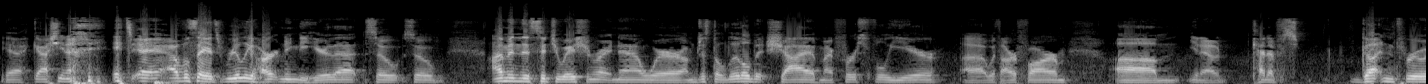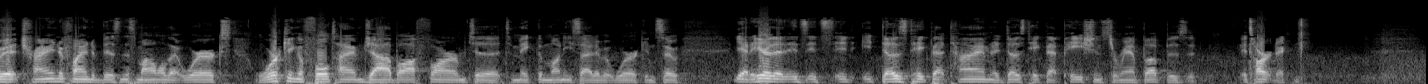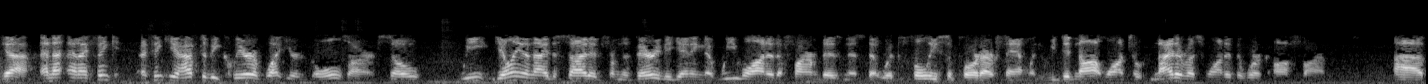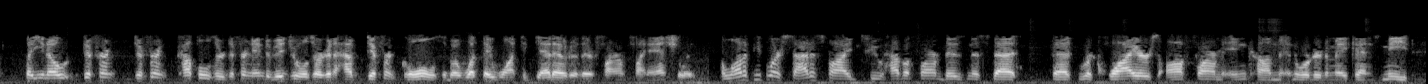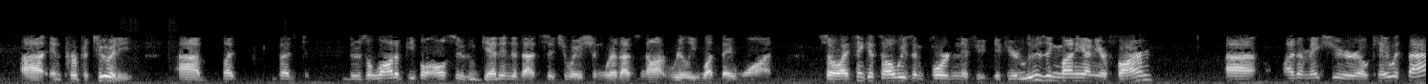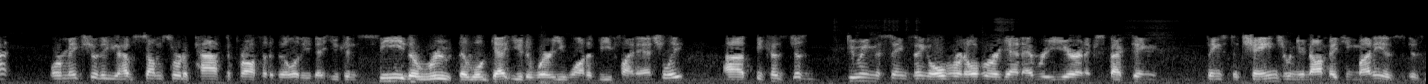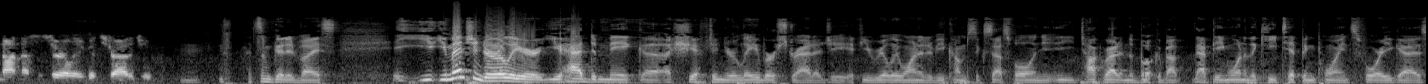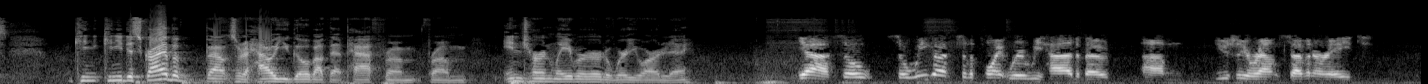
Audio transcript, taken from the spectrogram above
Yeah, gosh, you know, it's I will say it's really heartening to hear that. So so I'm in this situation right now where I'm just a little bit shy of my first full year uh, with our farm. Um, you know, kind of gutting through it, trying to find a business model that works, working a full time job off farm to to make the money side of it work, and so. Yeah, to hear that it's it's it, it does take that time and it does take that patience to ramp up is it it's heartening. Yeah, and and I think I think you have to be clear of what your goals are. So we Gillian and I decided from the very beginning that we wanted a farm business that would fully support our family. We did not want to. Neither of us wanted to work off farm. Uh, but you know, different different couples or different individuals are going to have different goals about what they want to get out of their farm financially. A lot of people are satisfied to have a farm business that that requires off farm income in order to make ends meet uh, in perpetuity. Uh, but but there's a lot of people also who get into that situation where that's not really what they want. So I think it's always important if you if you're losing money on your farm, uh, either make sure you're okay with that, or make sure that you have some sort of path to profitability that you can see the route that will get you to where you want to be financially. Uh, because just doing the same thing over and over again every year and expecting things to change when you're not making money is, is not necessarily a good strategy. Mm. That's some good advice. You, you, mentioned earlier you had to make a, a, shift in your labor strategy if you really wanted to become successful, and you, you, talk about it in the book about that being one of the key tipping points for you guys. Can can you describe about sort of how you go about that path from from intern labor to where you are today? Yeah, so so we got to the point where we had about um, usually around seven or eight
